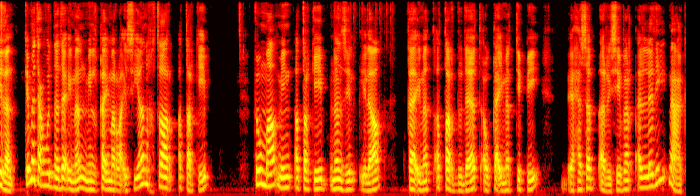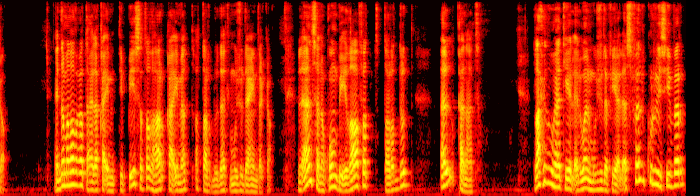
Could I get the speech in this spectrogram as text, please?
إذا كما تعودنا دائما من القائمة الرئيسية نختار التركيب ثم من التركيب ننزل إلى قائمة الترددات أو قائمة تيبي بحسب الريسيفر الذي معك. عندما نضغط على قائمة تيبي ستظهر قائمة الترددات الموجودة عندك. الآن سنقوم بإضافة تردد القناة. لاحظوا هذه الألوان الموجودة في الأسفل كل ريسيفر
